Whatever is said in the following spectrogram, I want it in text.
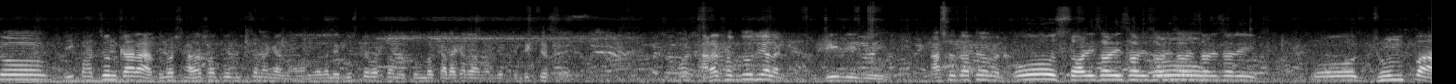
তো এই পাঁচজন কারা? তোমরা সারা শব্দ দিচ্ছ না কেন? আমরা তাহলে বুঝতে পারতাম না তোমরা কারা কারা আমাদেরকে দেখতেছো। তোমার সারা শব্দও দেওয়া লাগবে জি জি জি। আসতে তাতে হবে না। ও sorry sorry sorry sorry sorry sorry sorry ও ঝুম্পা।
